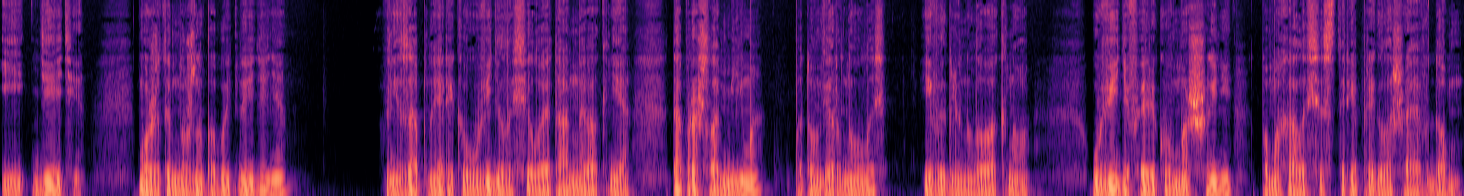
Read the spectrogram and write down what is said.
и дети. Может, им нужно побыть наедине? Внезапно Эрика увидела силуэт Анны в окне. Та прошла мимо, потом вернулась и выглянула в окно. Увидев Эрику в машине, помахала сестре, приглашая в дом.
